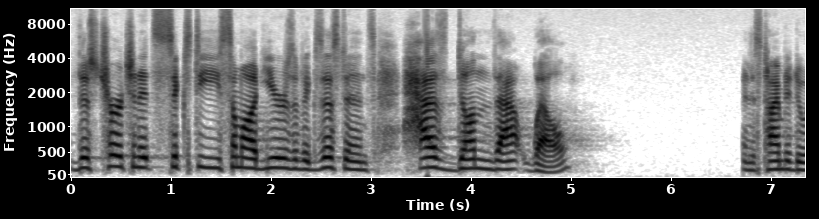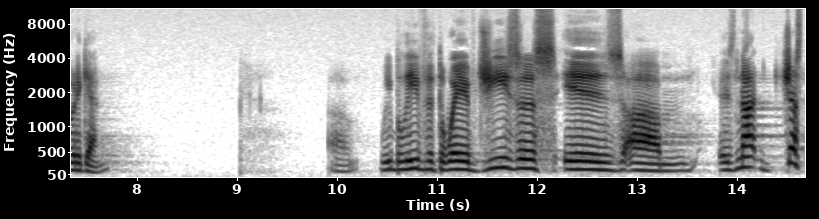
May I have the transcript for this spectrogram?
this church, in its 60 some odd years of existence, has done that well. And it's time to do it again. Uh, we believe that the way of Jesus is. Um, is not just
